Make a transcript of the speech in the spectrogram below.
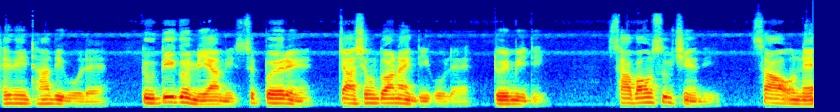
ထိန်းသိမ်းထားသည်ကိုလည်းသူတီးခွင့်မရမီစစ်ပွဲတွင်ကြာရှုံးသွားနိုင်သည်ကိုလည်းတွေးမိသည်စာပေါင်းစုခြင်းသည်စာအုပ်အနှဲ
